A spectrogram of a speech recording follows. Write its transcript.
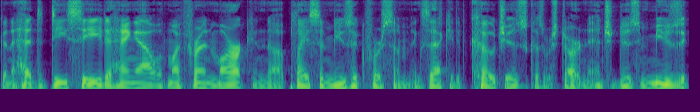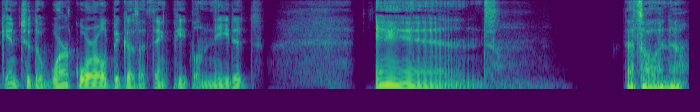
Going to head to DC to hang out with my friend Mark and uh, play some music for some executive coaches because we're starting to introduce music into the work world because I think people need it. And that's all I know.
